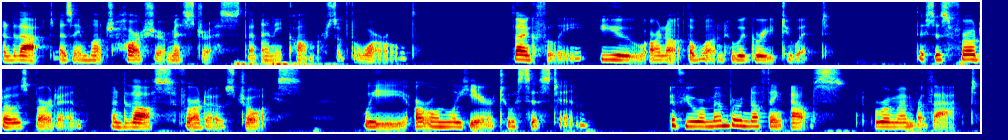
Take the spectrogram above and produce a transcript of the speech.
and that is a much harsher mistress than any commerce of the world. Thankfully, you are not the one who agreed to it. This is Frodo's burden, and thus Frodo's choice. We are only here to assist him. If you remember nothing else, remember that.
